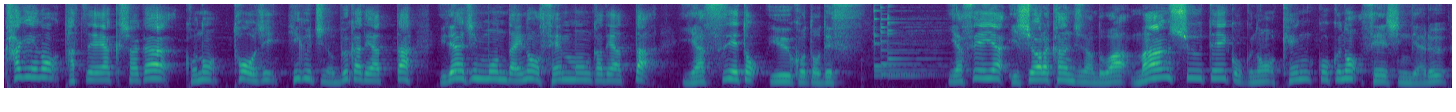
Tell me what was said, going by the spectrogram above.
影の立役者がこの当時樋口の部下であったユダヤ人問題の専門家であった安江ということです。安江や石原幹事などは満州帝国の建国の精神である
